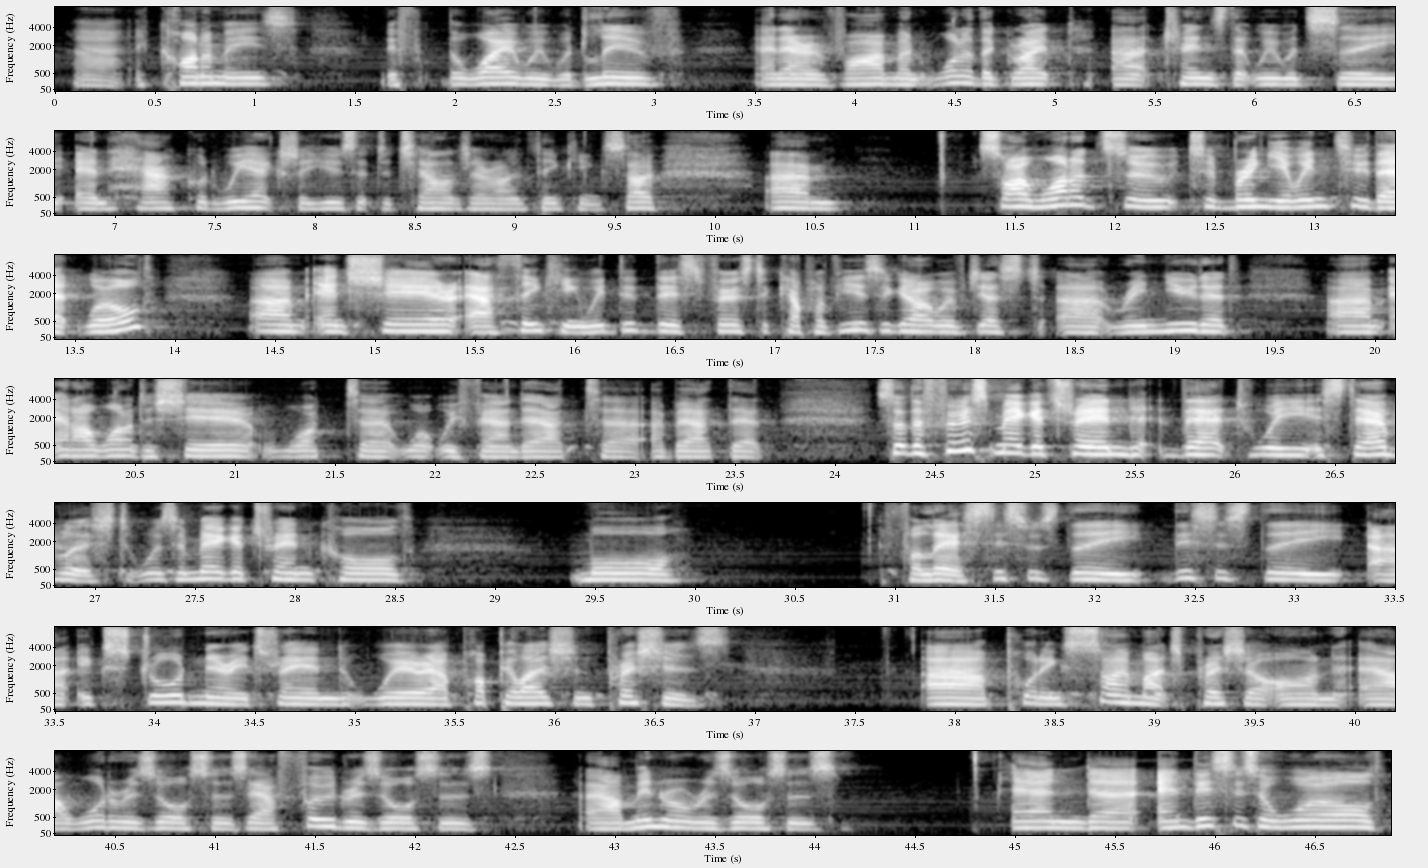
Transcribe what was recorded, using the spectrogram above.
uh, economies, the, the way we would live, and our environment, what are the great uh, trends that we would see, and how could we actually use it to challenge our own thinking? So, um, so I wanted to, to bring you into that world um, and share our thinking. We did this first a couple of years ago, we've just uh, renewed it, um, and I wanted to share what, uh, what we found out uh, about that. So, the first mega trend that we established was a mega trend called more for less. This, was the, this is the uh, extraordinary trend where our population pressures are putting so much pressure on our water resources, our food resources, our mineral resources. And, uh, and this is a world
